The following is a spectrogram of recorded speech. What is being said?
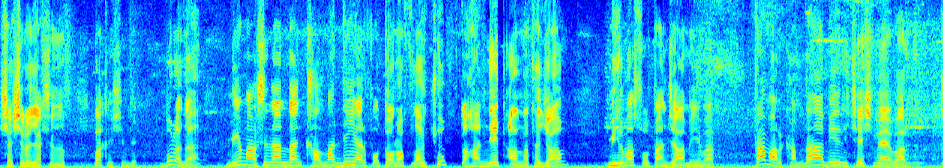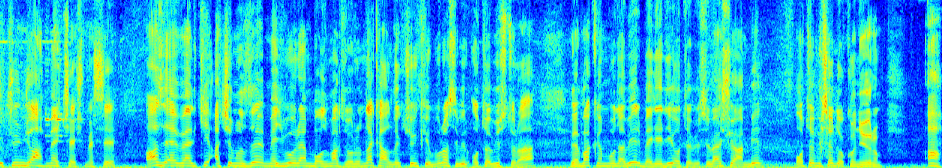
şaşıracaksınız. Bakın şimdi burada Mimar Sinan'dan kalma diğer fotoğraflar çok daha net anlatacağım. Mihrimah Sultan Camii var. Tam arkamda bir çeşme var. 3. Ahmet Çeşmesi. Az evvelki açımızı mecburen bozmak zorunda kaldık. Çünkü burası bir otobüs durağı. Ve bakın bu da bir belediye otobüsü. Ben şu an bir otobüse dokunuyorum. Ah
